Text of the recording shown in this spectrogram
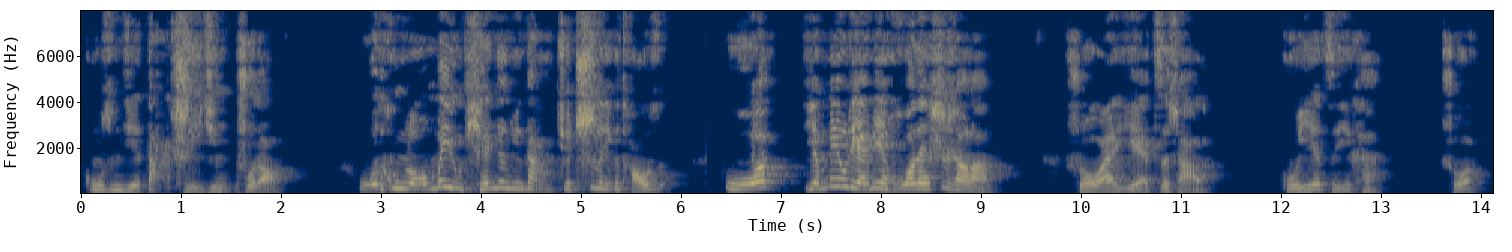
公孙捷大吃一惊，说道：“我的功劳没有田将军大，却吃了一个桃子，我也没有脸面活在世上了。”说完，也自杀了。古耶子一看，说：“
